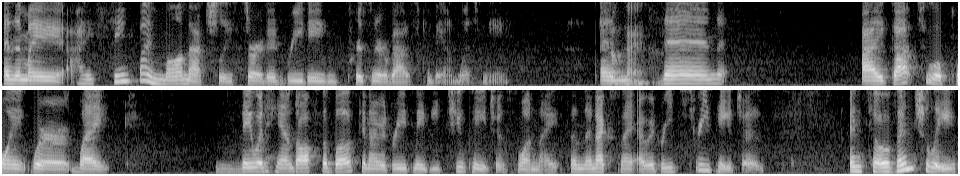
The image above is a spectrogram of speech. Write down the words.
and then my I think my mom actually started reading Prisoner of Azkaban with me, and okay. then I got to a point where like they would hand off the book and I would read maybe two pages one night. Then the next night I would read three pages. And so eventually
